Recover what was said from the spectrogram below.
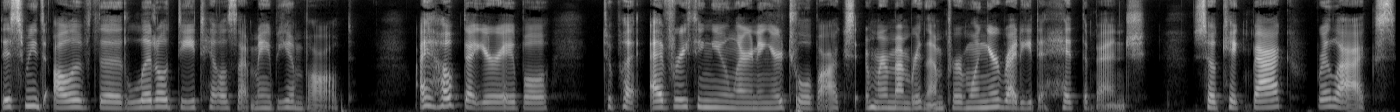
This means all of the little details that may be involved. I hope that you're able to put everything you learn in your toolbox and remember them for when you're ready to hit the bench. So kick back, relax,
